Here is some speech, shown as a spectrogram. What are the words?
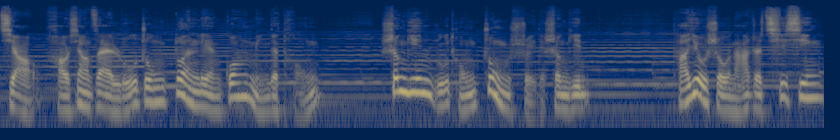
脚好像在炉中锻炼光明的铜，声音如同重水的声音。他右手拿着七星，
